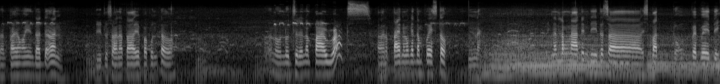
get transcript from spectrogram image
Saan tayo ngayon dadaan? Dito sana tayo papunta oh. Nanonood sila ng fireworks. Hanap tayo ng magandang pwesto. Na. Tingnan lang natin dito sa spot kung pwede.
